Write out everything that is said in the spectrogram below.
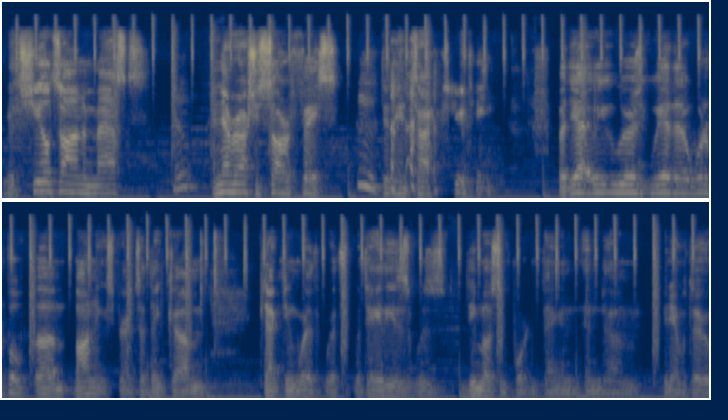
We had shields on and masks. No. I never actually saw her face Hmm. through the entire shooting. But yeah, we, we, were, we had a wonderful um, bonding experience. I think um, connecting with with with Hailee is, was the most important thing, and, and um, being able to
